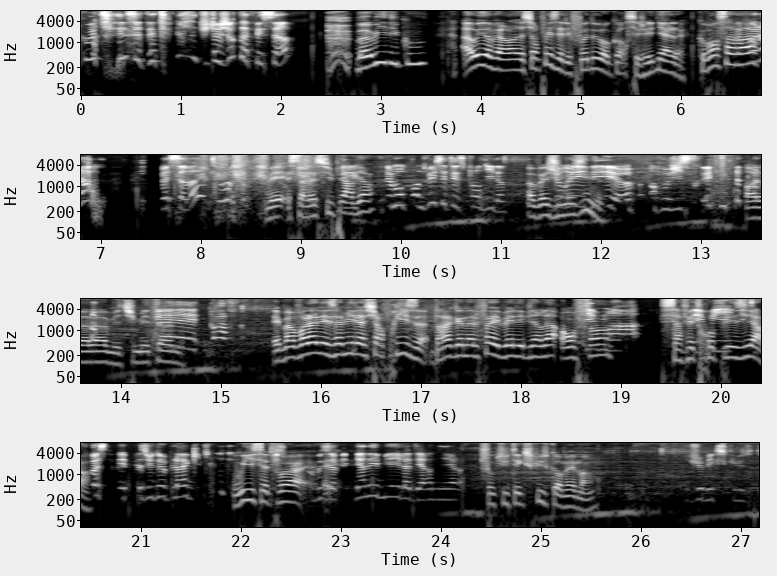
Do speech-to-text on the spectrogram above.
écoute, c'était... Je te jure, t'as fait ça. Bah oui du coup. Ah oui non mais alors la surprise elle est x2 encore, c'est génial. Comment ça va? Voilà. Bah ça va et toi Mais ça va super bien De mon point de vue, c'était splendide. Oh bah j'imagine aimé euh, enregistrer. Oh là là mais tu m'étonnes Eh, paf Et ben voilà les amis la surprise Dragon Alpha est bel et bien là Et enfin moi Ça fait eh trop oui, plaisir Cette fois, ce n'est pas une blague. Oui cette fois Vous avez bien aimé la dernière. Faut que tu t'excuses quand même hein. Je m'excuse.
